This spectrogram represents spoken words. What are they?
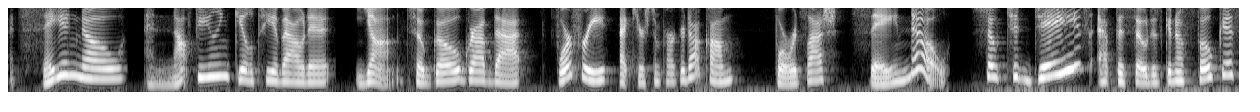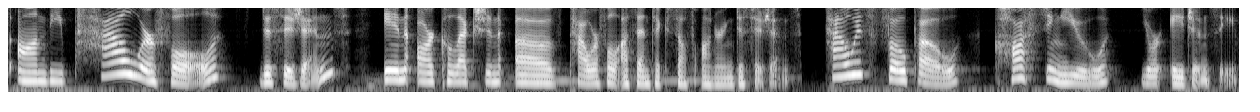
at saying no and not feeling guilty about it. Yum. So go grab that for free at kirstenparker.com forward slash say no. So today's episode is going to focus on the powerful decisions in our collection of powerful, authentic, self honoring decisions. How is FOPO costing you your agency?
